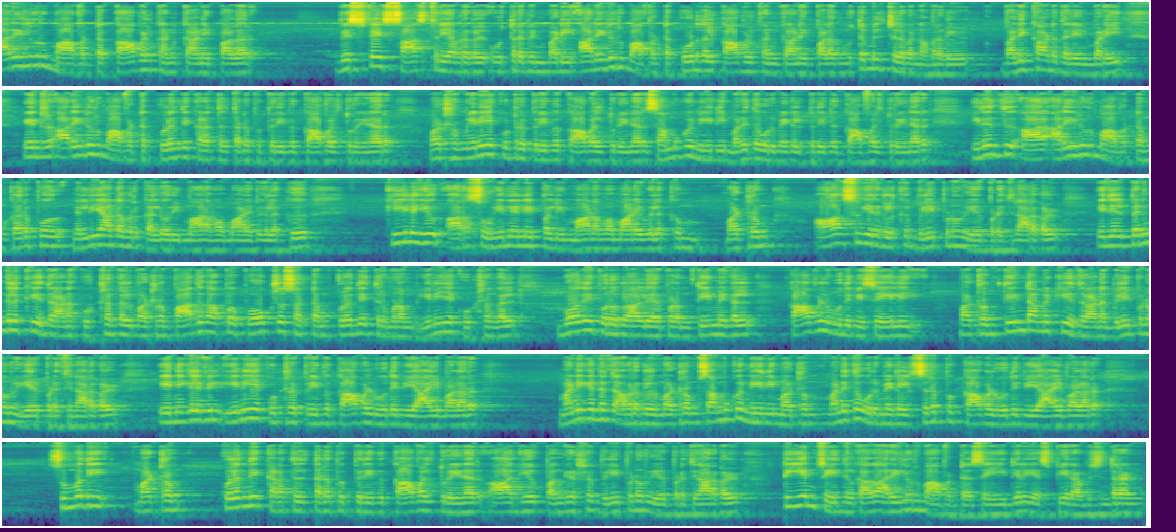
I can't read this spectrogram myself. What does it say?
அரியலூர் மாவட்ட காவல் கண்காணிப்பாளர் விஸ்வேஷ் சாஸ்திரி அவர்கள் உத்தரவின்படி அரியலூர் மாவட்ட கூடுதல் காவல் கண்காணிப்பாளர் முத்தமிழ் செல்வன் அவர்கள் வழிகாட்டுதலின்படி இன்று அரியலூர் மாவட்ட குழந்தை கடத்தல் தடுப்பு பிரிவு காவல்துறையினர் மற்றும் இணைய குற்றப்பிரிவு காவல்துறையினர் சமூக நீதி மனித உரிமைகள் பிரிவு காவல்துறையினர் இணைந்து அ- அரியலூர் மாவட்டம் கருப்பூர் நெல்லியாண்டவர் கல்லூரி மாணவ மாணவிகளுக்கு கீழையூர் அரசு உயர்நிலைப்பள்ளி மாணவ மாணவிகளுக்கும் மற்றும் ஆசிரியர்களுக்கு விழிப்புணர்வு ஏற்படுத்தினார்கள். இதில் பெண்களுக்கு எதிரான குற்றங்கள் மற்றும் பாதுகாப்பு போக்சோ சட்டம் குழந்தை திருமணம் இணைய குற்றங்கள் போதைப் பொருட்களால் ஏற்படும் தீமைகள் காவல் உதவி செயலி மற்றும் தீண்டாமைக்கு எதிரான விழிப்புணர்வு ஏற்படுத்தினார்கள். இந்நிகழ்வில் இணைய குற்றப்பிரிவு காவல் உதவி ஆய்வாளர் மணிகண்டன் அவர்கள் மற்றும் சமூக நீதி மற்றும் மனித உரிமைகள் சிறப்பு காவல் உதவி ஆய்வாளர் சுமதி மற்றும் குழந்தை கடத்தல் தடுப்பு பிரிவு காவல்துறையினர் ஆகியோர் பங்கேற்று விழிப்புணர்வு ஏற்படுத்தினார்கள். டிஎன் செய்திகளுக்காக அரியலூர் மாவட்ட செய்தியில் எஸ்பி ரவிச்சந்திரன்.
